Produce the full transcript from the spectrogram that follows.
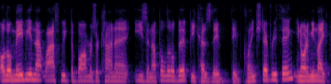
although maybe in that last week the Bombers are kind of easing up a little bit because they've they've clinched everything. You know what I mean? Like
